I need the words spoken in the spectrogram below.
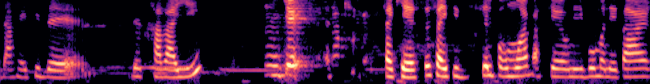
d'arrêter de, de, travailler. OK. fait que ça, ça a été difficile pour moi parce qu'au niveau monétaire,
